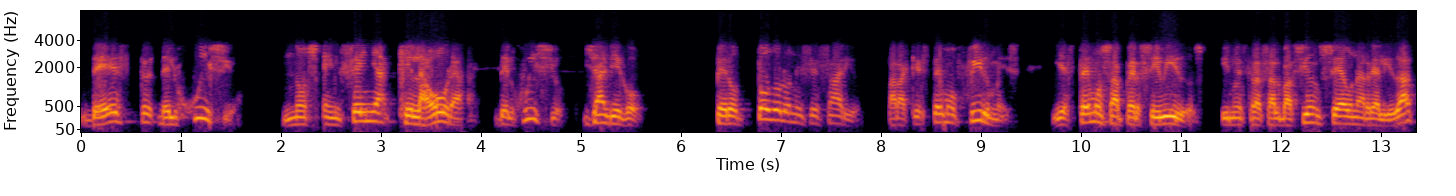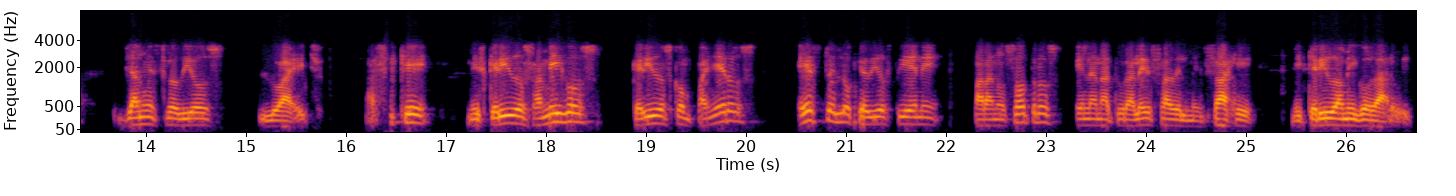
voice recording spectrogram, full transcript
de este, del juicio nos enseña que la hora del juicio ya llegó, pero todo lo necesario para que estemos firmes y estemos apercibidos y nuestra salvación sea una realidad, ya nuestro Dios lo ha hecho. Así que, mis queridos amigos, queridos compañeros, esto es lo que Dios tiene para nosotros en la naturaleza del mensaje, mi querido amigo Darwin.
